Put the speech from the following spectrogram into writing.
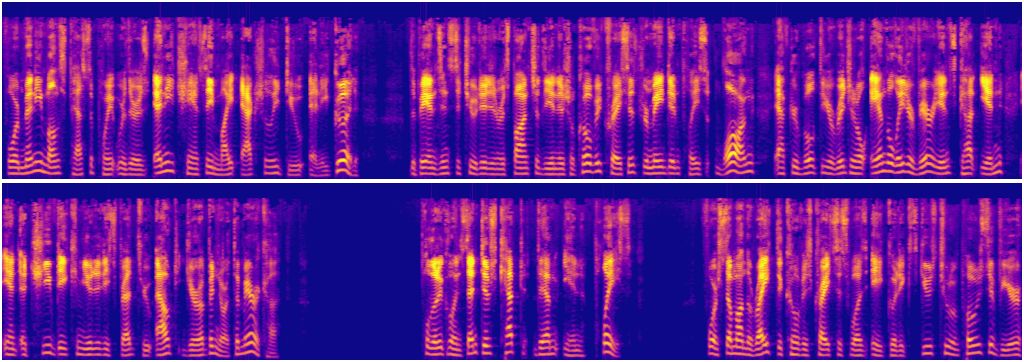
for many months past the point where there is any chance they might actually do any good. The bans instituted in response to the initial COVID crisis remained in place long after both the original and the later variants got in and achieved a community spread throughout Europe and North America. Political incentives kept them in place. For some on the right, the COVID crisis was a good excuse to impose severe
